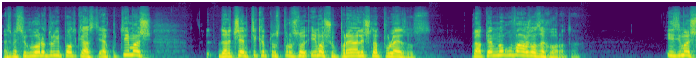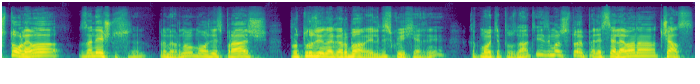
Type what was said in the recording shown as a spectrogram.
Да сме си говорили други подкасти. Ако ти имаш, да речем, ти като професионал, имаш определена лична полезност, която е много важна за хората. И взимаш 100 лева за нещо си. Нали? Примерно, може да изправиш протрузии на гърба или дискови херни, като моите познати, и взимаш 150 лева на час.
